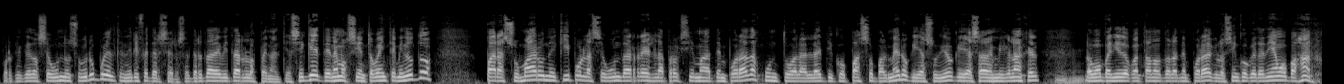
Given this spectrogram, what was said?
porque quedó segundo en su grupo y el Tenerife tercero. Se trata de evitar los penaltis. Así que tenemos 120 minutos para sumar un equipo en la segunda red la próxima temporada junto al Atlético Paso Palmero, que ya subió, que ya sabe Miguel Ángel, lo hemos venido contando toda la temporada, que los cinco que teníamos bajaron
